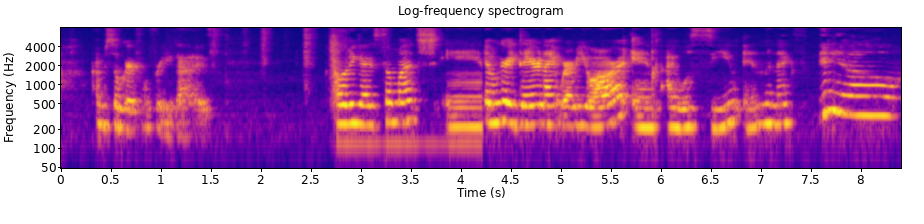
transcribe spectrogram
I'm so grateful for you guys. I love you guys so much and have a great day or night wherever you are and I will see you in the next video.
